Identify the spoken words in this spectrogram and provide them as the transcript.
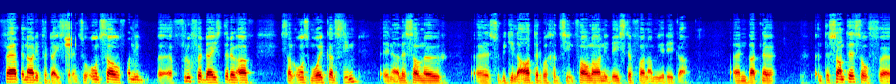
verder na die verduistering. So ons sal van die uh, vroeg verduistering af sal ons mooi kan sien en hulle sal nou uh so 'n bietjie later begin sien, val daar in die weste van Amerika. En wat nou interessant is of uh,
